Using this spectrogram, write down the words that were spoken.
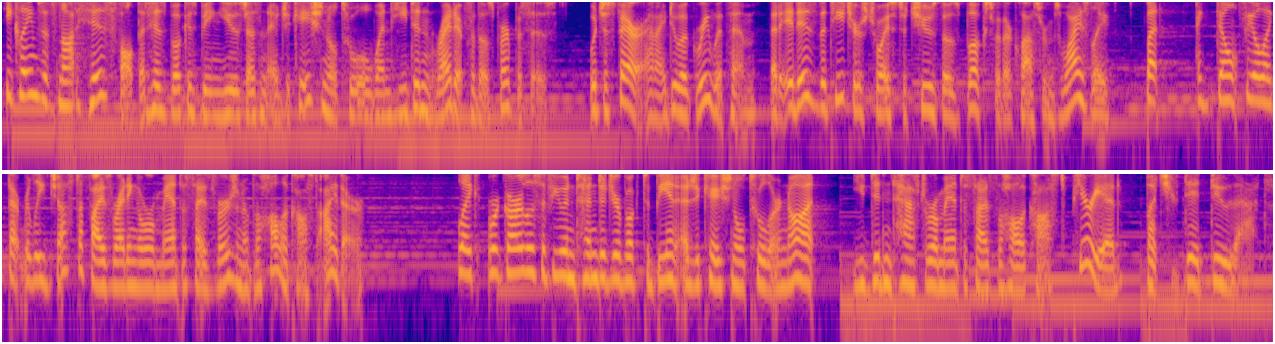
he claims it's not his fault that his book is being used as an educational tool when he didn't write it for those purposes. Which is fair, and I do agree with him that it is the teacher's choice to choose those books for their classrooms wisely, but I don't feel like that really justifies writing a romanticized version of the Holocaust either. Like, regardless if you intended your book to be an educational tool or not, you didn't have to romanticize the Holocaust, period, but you did do that.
